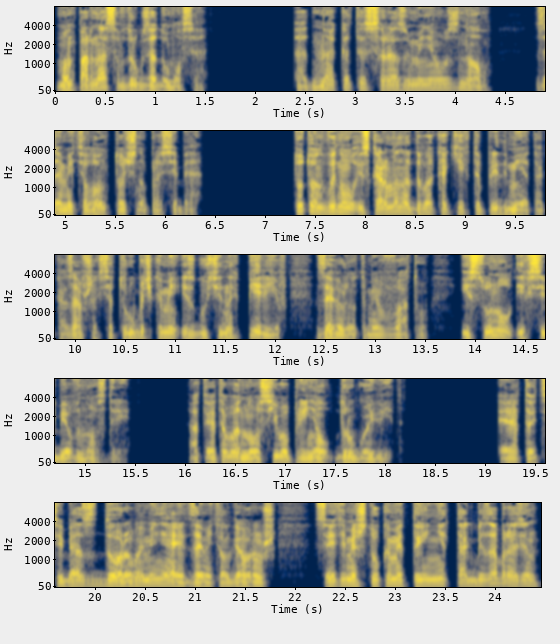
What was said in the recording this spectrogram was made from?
Монпарнас вдруг задумался. Однако ты сразу меня узнал, заметил он точно про себя. Тут он вынул из кармана два каких-то предмета, оказавшихся трубочками из гусиных перьев, завернутыми в вату, и сунул их себе в ноздри. От этого нос его принял другой вид. «Это тебя здорово меняет», — заметил Гаврош. «С этими штуками ты не так безобразен.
